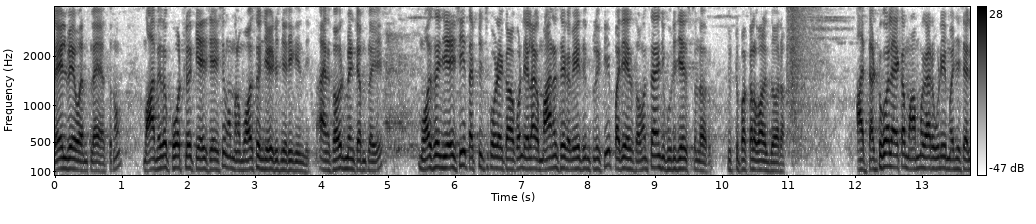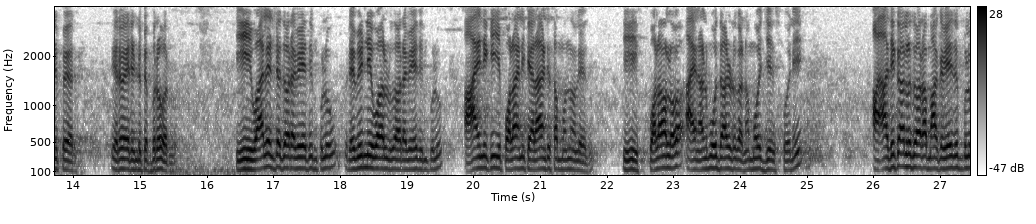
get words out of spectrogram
రైల్వే ఎంప్లాయ్ అతను. మా మీద కోర్టులో కేసు వేసి మమ్మల్ని మోసం చేయడం జరిగింది. ఆయన గవర్నమెంట్ ఎంప్లాయీ. మోసం చేసి తప్పించుకోవడే కాకుండా ఇలాగ మానసిక వేధింపులకి పదిహేను సంవత్సరాల నుంచి గురి చేస్తున్నారు చుట్టుపక్కల వాళ్ళ ద్వారా. ఆ తట్టుకోలేక మా అమ్మగారు కూడా ఈ మధ్య చనిపోయారు ఇరవై రెండు ఫిబ్రవరిలో. ఈ వాలంటీర్ ద్వారా వేధింపులు రెవెన్యూ వాళ్ళ ద్వారా వేధింపులు ఆయనకి ఈ పొలానికి ఎలాంటి సంబంధం లేదు. ఈ పొలంలో ఆయన అనుభవదారుడుగా నమోదు చేసుకొని అధికారుల ద్వారా మాకు వేధింపులు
